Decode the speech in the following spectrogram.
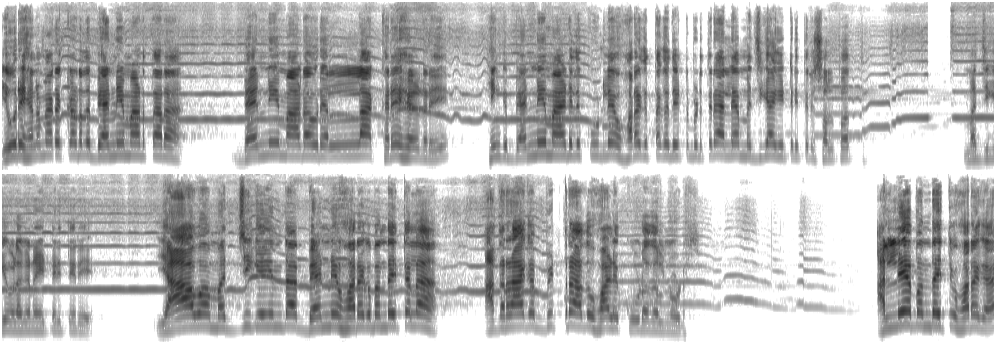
ಇವ್ರು ಹೆಣ್ಮಕ್ಳು ಕಡ್ದು ಬೆನ್ನಿ ಮಾಡ್ತಾರ. ಬೆನ್ನಿ ಮಾಡೋರೆಲ್ಲ ಕರೆ ಹೇಳ್ರಿ. ಹಿಂಗೆ ಬೆನ್ನಿ ಮಾಡಿದ ಕೂಡಲೇ ಹೊರಗೆ ತೆಗೆದಿಟ್ಟು ಬಿಡ್ತೀರಿ ಅಲ್ಲೇ ಮಜ್ಜಿಗೆಯಾಗಿ ಇಟ್ಟಿರ್ತೀರಿ ಸ್ವಲ್ಪ ಹೊತ್ತು. ಮಜ್ಜಿಗೆ ಒಳಗನೆ ಇಟ್ಟಿರ್ತೀರಿ. ಯಾವ ಮಜ್ಜಿಗೆಯಿಂದ ಬೆಣ್ಣೆ ಹೊರಗೆ ಬಂದೈತಲ್ಲ, ಅದರಾಗ ಬಿಟ್ರೆ ಅದು ಹೊಳೆ ಕೂಡೋದಲ್ಲ ನೋಡ್ರಿ. ಅಲ್ಲೇ ಬಂದೈತಿ ಹೊರಗೆ,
